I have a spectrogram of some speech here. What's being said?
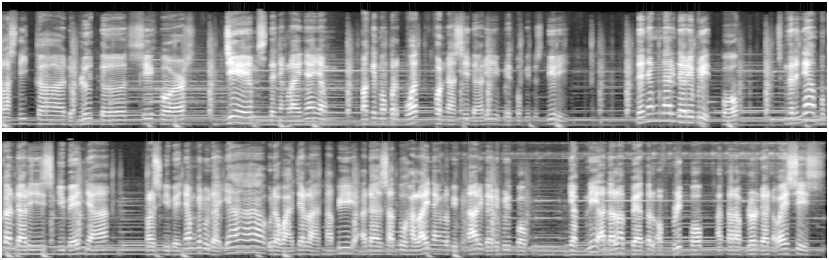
Elastica, The Bluetooth, Seahorse, James dan yang lainnya yang makin memperkuat fondasi dari Britpop itu sendiri. Dan yang menarik dari Britpop sebenarnya bukan dari segi bandnya. Kalau segi bandnya mungkin udah ya udah wajar lah. Tapi ada satu hal lain yang lebih menarik dari Britpop, yakni adalah Battle of Britpop antara Blur dan Oasis.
